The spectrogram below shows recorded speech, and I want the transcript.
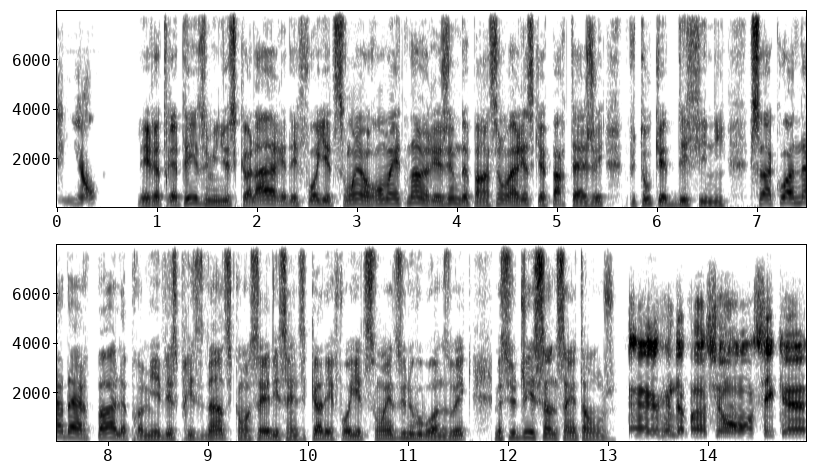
l'union. Les retraités du milieu scolaire et des foyers de soins auront maintenant un régime de pension à risque partagé plutôt que défini, ce à quoi n'adhère pas le premier vice-président du Conseil des syndicats des foyers de soins du Nouveau-Brunswick, M. Jason Saint-Onge. Un régime de pension, on sait que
